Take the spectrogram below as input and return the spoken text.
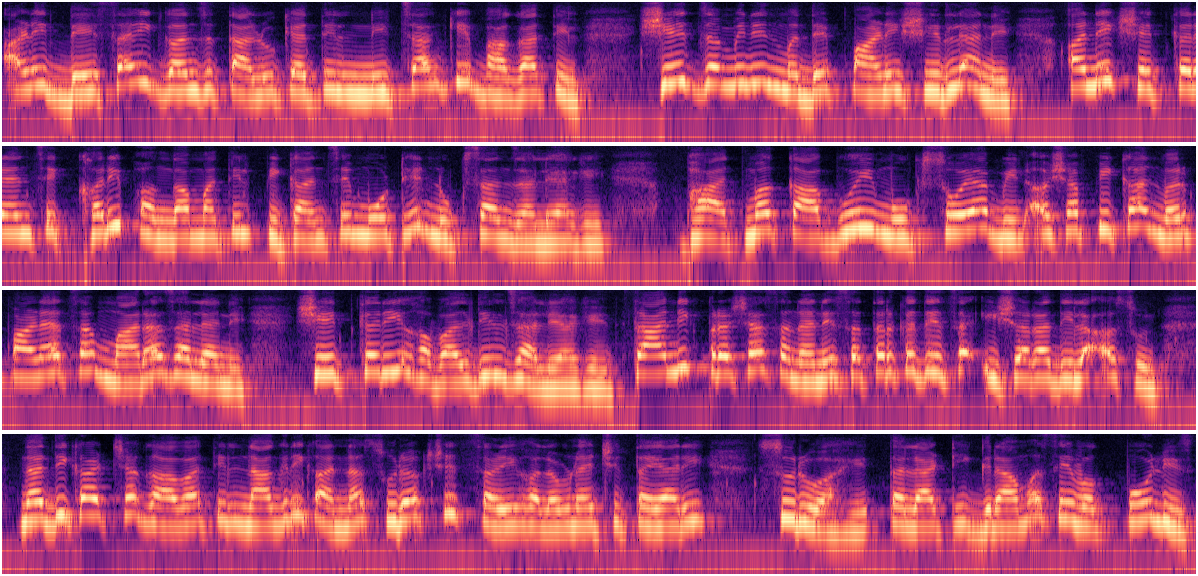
आणि देसाईगंज तालुक्यातील निचांकी भागातील शेत जमिनींमध्ये पाणी शिरल्याने अनेक शेतकऱ्यांचे खरीप हंगामातील पिकांचे मोठे नुकसान नुकसान झाले आहे. भात मका मूग सोयाबीन अशा पिकांवर पाण्याचा मारा झाल्याने शेतकरी हवालदिल झाले आहेत. स्थानिक प्रशासनाने सतर्कतेचा इशारा दिला असून नदीकाठच्या गावातील नागरिकांना सुरक्षित स्थळी हलवण्याची तयारी सुरू आहे. तलाठी ग्रामसेवक पोलीस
